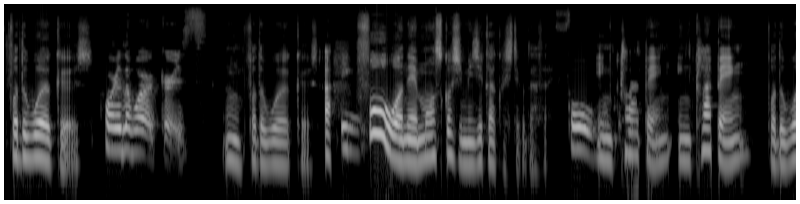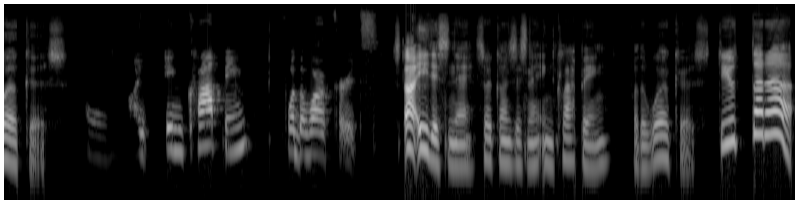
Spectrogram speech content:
for the workers, For the workers. うん、for the workers. あ、 in for をね、もう少し短くしてください。 for in clapping, in clapping for the workers. はい。In clapping for the workers. あ、いいですね。そういう感じですね。in clapping for the workers って言ったら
